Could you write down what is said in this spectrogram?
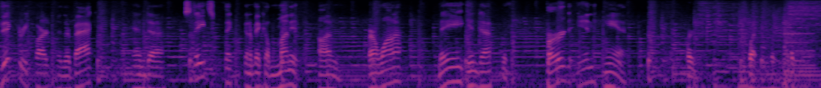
victory card in their back, and uh, states think they're going to make a money on marijuana may end up with bird in hand. What? what The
